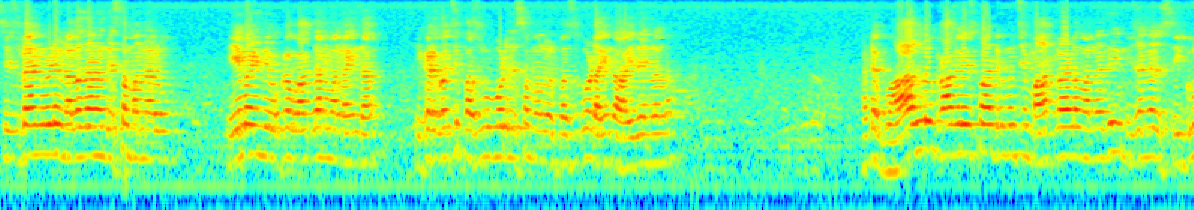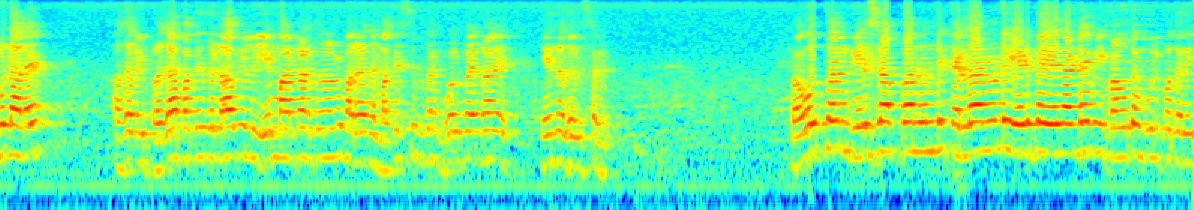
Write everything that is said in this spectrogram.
స్విస్ బ్యాంక్ నుండి నల్లధనం తెస్తామన్నారు. ఏమైంది? ఒక వాగ్దానం అని అయిందా? ఇక్కడికి వచ్చి పసుపు బోర్డు తెస్తామన్నారు. పసుపు బోర్డు అయిందా ఐదేళ్ళలో అంటే వాళ్ళు కాంగ్రెస్ పార్టీ గురించి మాట్లాడడం అనేది నిజంగా సిగ్గుండాలి. అసలు ఈ ప్రజాప్రతినిధులా వీళ్ళు ఏం మాట్లాడుతున్నారు? మరి అది మధ్యస్థితం కోల్పోయినా ఏందో తెలుస్తలేదు. ప్రభుత్వం గెలిచినప్పటి నుండి తెల్లారి నుండి ఏడిపోయి ఏంటంటే మీ ప్రభుత్వం కూలిపోతుంది.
